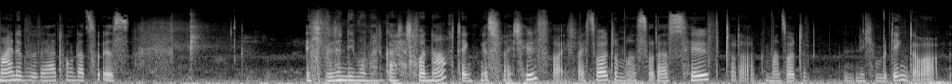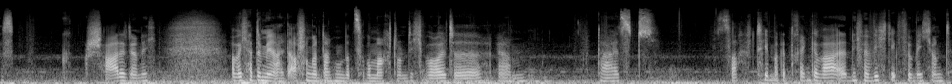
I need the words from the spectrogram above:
meine Bewertung dazu ist, ich will in dem Moment gar nicht darüber nachdenken, ist vielleicht hilfreich, vielleicht sollte man es oder es hilft oder man sollte nicht unbedingt, aber es schadet ja nicht. Aber ich hatte mir halt auch schon Gedanken dazu gemacht und ich wollte ähm, da jetzt das Thema Getränke war nicht mehr wichtig für mich und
